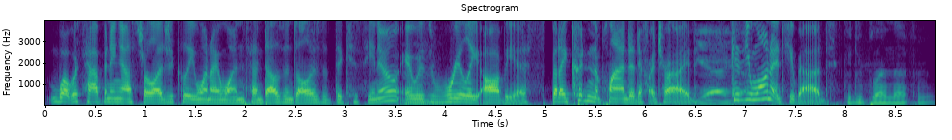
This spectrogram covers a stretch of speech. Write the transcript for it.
what was happening astrologically when I won ten thousand dollars at the casino, it was really obvious. But I couldn't have planned it if I tried. Mm. Yeah, Because yeah. you want it too bad. Could you plan that for me?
